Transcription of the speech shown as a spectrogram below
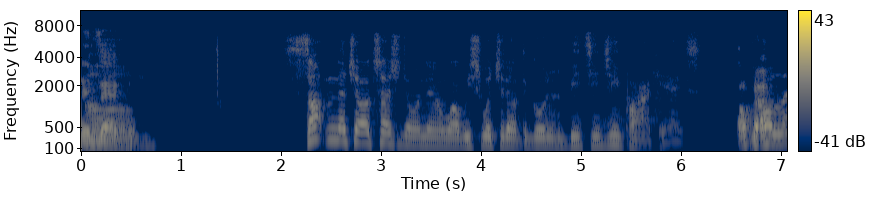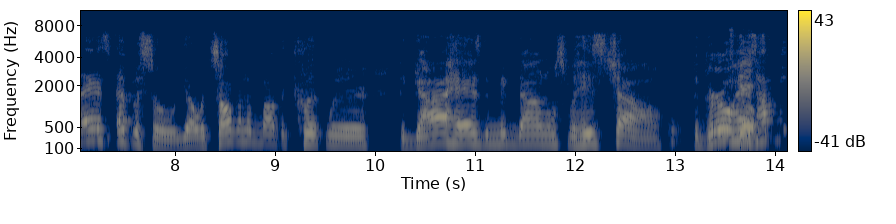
Exactly. Um, something that y'all touched on now while we switch it up to go to the BTG podcast. Okay. Y'all last episode, y'all were talking about the clip where the guy has the McDonald's for his child. The girl Let's has go. how many?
